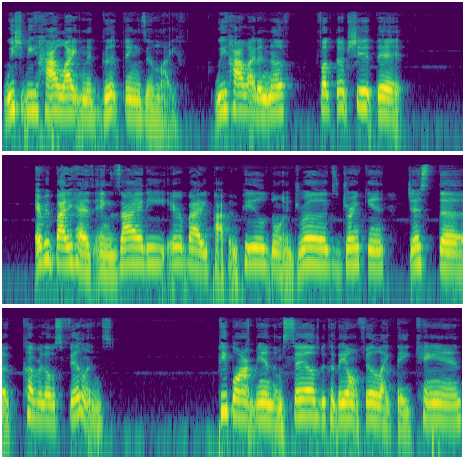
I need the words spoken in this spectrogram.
we should be highlighting the good things in life. We highlight enough fucked up shit that everybody has anxiety, everybody popping pills, doing drugs, drinking, just to cover those feelings. People aren't being themselves because they don't feel like they can.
